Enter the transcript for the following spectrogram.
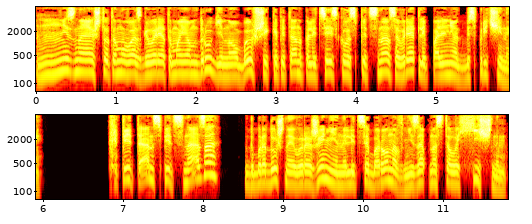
«Не знаю, что там у вас говорят о моем друге, но бывший капитан полицейского спецназа вряд ли пальнет без причины». «Капитан спецназа?» Добродушное выражение на лице барона внезапно стало хищным.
